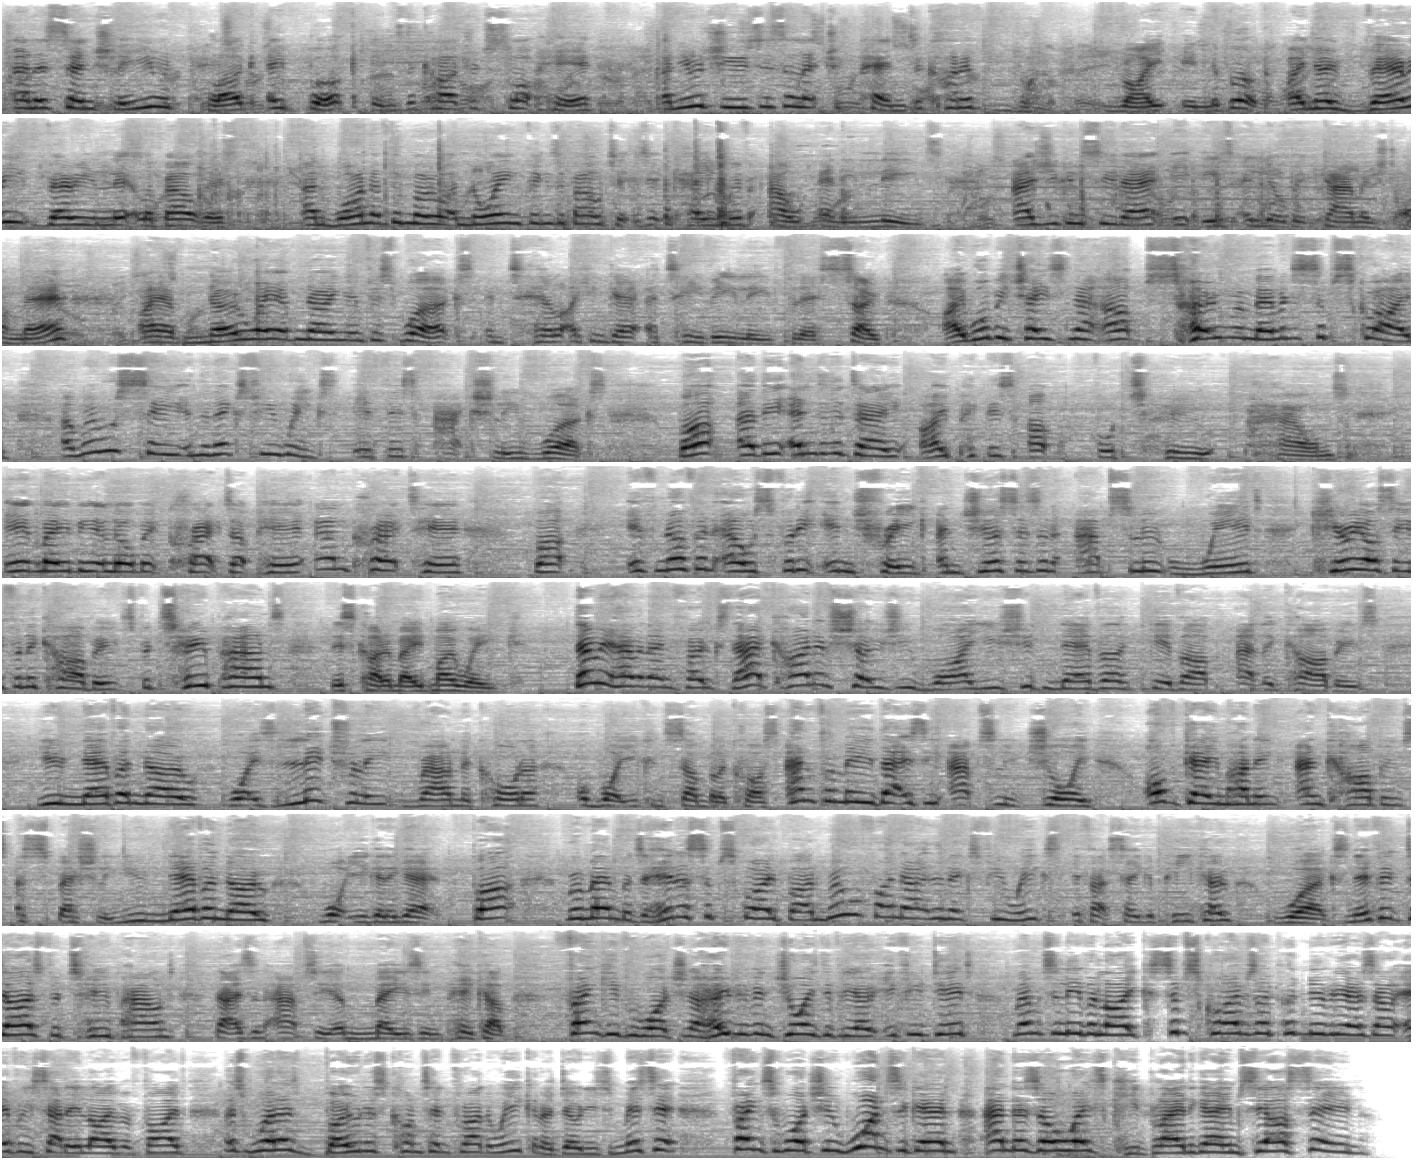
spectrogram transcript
And essentially you would plug a book into the cartridge slot here and he would use this electric pen to kind of write in the book. I know very, very little about this. And one of the more annoying things about it is it came without any leads. As you can see there, it is a little bit damaged on there. I have no way of knowing if this works until I can get a TV lead for this. So I will be chasing that up. So remember to subscribe and we will see in the next few weeks if this actually works. But at the end of the day, I picked this up for two pounds. It may be a little bit cracked up here and cracked here, but if nothing else for the intrigue and just as an absolute weird curiosity for the car boots for two pounds, this kind of made my week. There we have it then folks, that kind of shows you why you should never give up at the car boots. You never know what is literally round the corner or what you can stumble across. And for me, that is the absolute joy of game hunting and car boots especially. You never know what you're going to get. But remember to hit the subscribe button. We will find out in the next few weeks if that Sega Pico works. And if it does for £2, that is an absolutely amazing pickup. Thank you for watching. I hope you've enjoyed the video. If you did, remember to leave a like, subscribe as I put new videos out every Saturday live at 5, as well as bonus content throughout the week, and I don't need to miss it. Thanks for watching once again, and as always, keep playing the game. See you all soon.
